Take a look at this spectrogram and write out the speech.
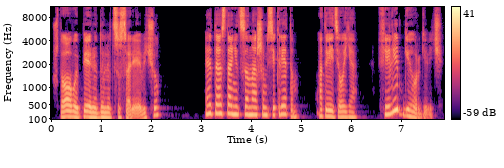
«Что вы передали цесаревичу?» «Это останется нашим секретом», — ответила я. «Филипп Георгиевич,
